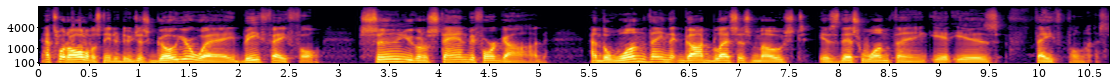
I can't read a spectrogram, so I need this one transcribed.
That's what all of us need to do. Just go your way, be faithful Soon you're going to stand before God. And the one thing that God blesses most is this one thing it is faithfulness.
